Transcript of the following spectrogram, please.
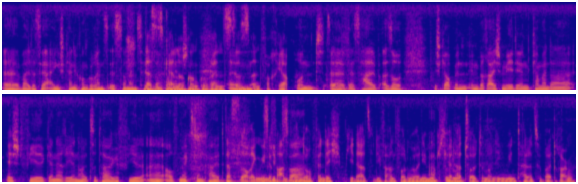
äh, weil das ja eigentlich keine Konkurrenz ist, sondern es das ist keine Menschen. Konkurrenz, das Ähm, ist einfach, ja. Und äh, deshalb, also ich glaube, im Bereich Medien kann man da echt viel generieren heutzutage, viel äh, Aufmerksamkeit. Das ist auch irgendwie Es eine Verantwortung, finde ich. Jeder hat so die Verantwortung. Wenn man die Möglichkeit Absolut. hat, sollte man irgendwie einen Teil dazu beitragen.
